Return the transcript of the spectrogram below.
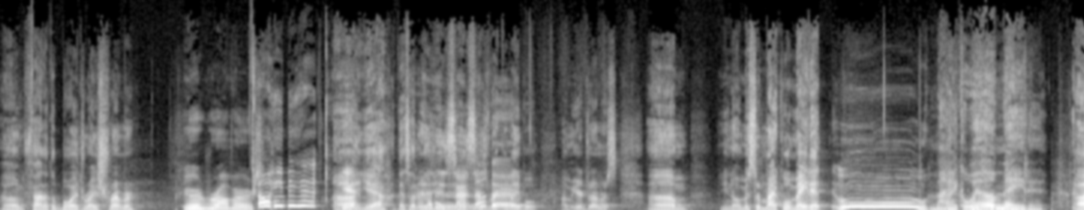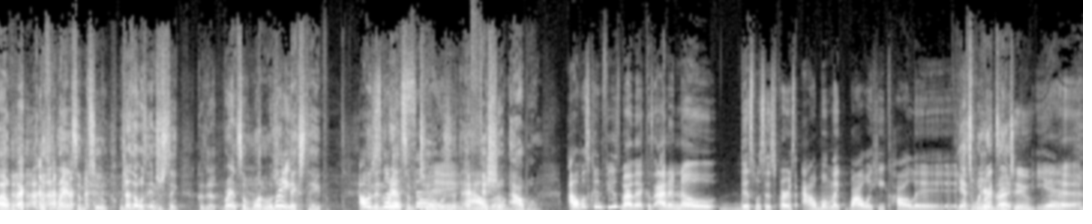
Um, founded the boys Rae Sremmurd. You're drummers. Oh, he did. Uh, Yeah. yeah. that's under I did his, his, his record that. label, um, Eardrummers. Um, you know, Mr. Mike Will made it. Ooh. Mike Will made it. uh, with, with Ransom 2, which I thought was interesting because Ransom 1 was Wait, a mixtape. I And was then gonna Ransom 2 was an An official album. album. I was confused by that because I didn't know this was his first album. Like, why would he call it? Yeah, it's weird, Ransom right? too. Yeah.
